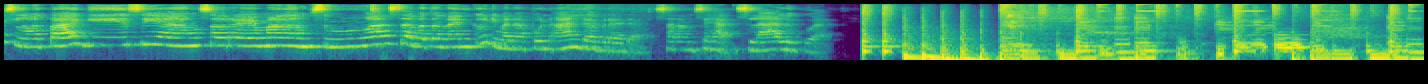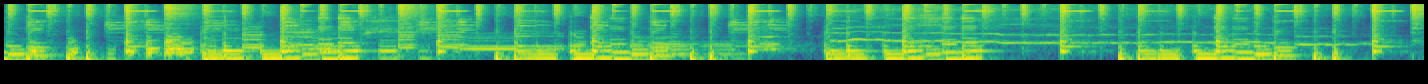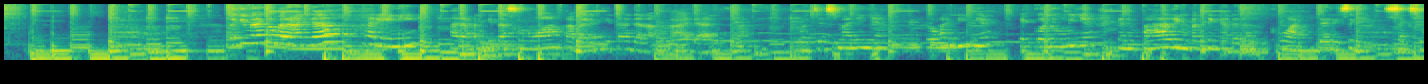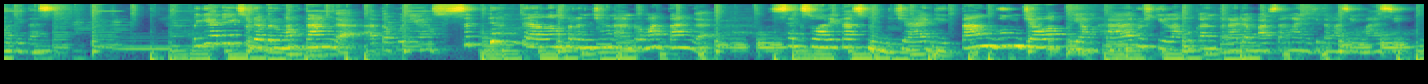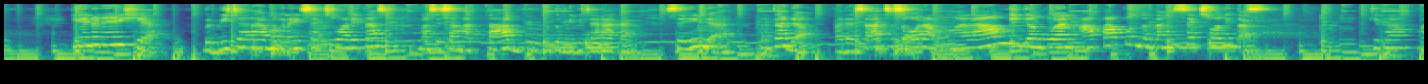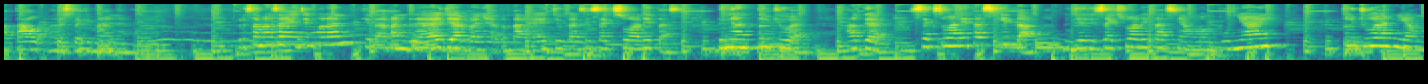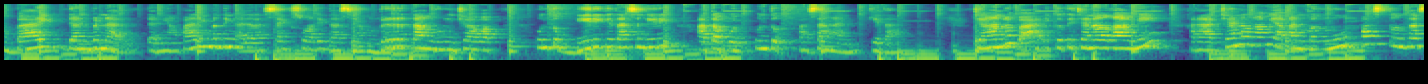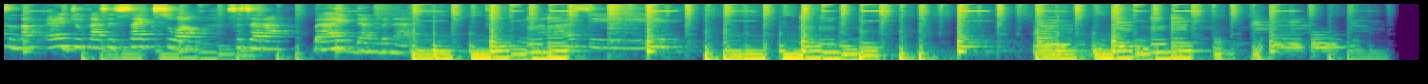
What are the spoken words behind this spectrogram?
selamat pagi, siang, sore, malam semua sahabat onlineku di mana pun Anda berada. Salam sehat, selalu kuat. Bagaimana kabar Anda hari ini? Harapan kita semua kabar kita dalam keadaan kuat. Kuat jasmaninya, rohaninya, ekonominya, dan yang paling penting adalah kuat dari segi seksualitasnya. Bagi Anda yang sudah berumah tangga ataupun yang sedang dalam perencanaan rumah tangga, seksualitas menjadi tanggung jawab yang harus dilakukan terhadap pasangan kita masing-masing. Di Indonesia, berbicara mengenai seksualitas masih sangat tabu untuk dibicarakan. Sehingga terkadang pada saat seseorang mengalami gangguan apa pun tentang seksualitas, kita nggak tahu harus bagaimana. Bersama saya Jengulan, kita akan belajar banyak tentang edukasi seksualitas dengan tujuan agar seksualitas kita menjadi seksualitas yang mempunyai tujuan yang baik dan benar dan yang paling penting adalah seksualitas yang bertanggung jawab untuk diri kita sendiri ataupun untuk pasangan kita. Jangan lupa ikuti channel kami karena channel kami akan mengupas tuntas tentang edukasi seksual secara baik dan benar.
